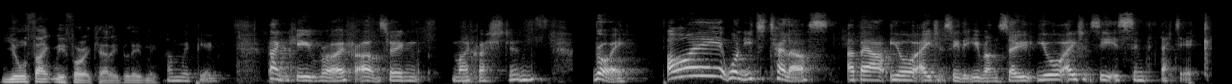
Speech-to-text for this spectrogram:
You'll thank me for it, Kelly, believe me. I'm with you. Thank you, Roy, for answering my questions. Roy, I want you to tell us about your agency that you run. So, your agency is Synthetic.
